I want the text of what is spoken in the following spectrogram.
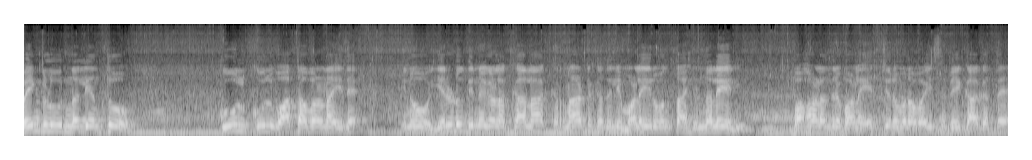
ಬೆಂಗಳೂರಿನಲ್ಲಿ ಅಂತೂ ಕೂಲ್ ಕೂಲ್ ವಾತಾವರಣ ಇದೆ. ಇನ್ನು ಎರಡು ದಿನಗಳ ಕಾಲ ಕರ್ನಾಟಕದಲ್ಲಿ ಮಳೆ ಇರುವಂಥ ಹಿನ್ನೆಲೆಯಲ್ಲಿ ಬಹಳ ಅಂದರೆ ಬಹಳ ಎಚ್ಚರವನ್ನು ವಹಿಸಬೇಕಾಗತ್ತೆ.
